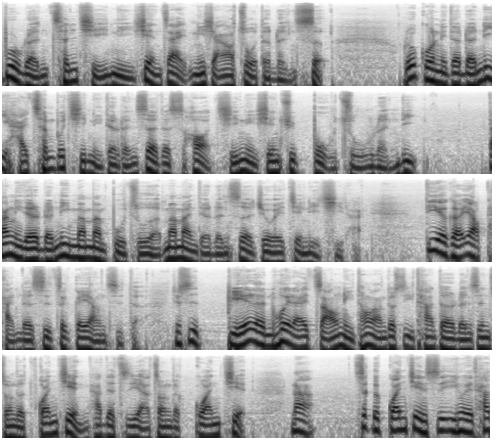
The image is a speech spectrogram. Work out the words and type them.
不能撑起你现在你想要做的人设？如果你的能力还撑不起你的人设的时候，请你先去补足能力。当你的能力慢慢补足了，慢慢的人设就会建立起来。第二个要谈的是这个样子的，就是别人会来找你，通常都是以他的人生中的关键，他的职涯中的关键。那这个关键是因为他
